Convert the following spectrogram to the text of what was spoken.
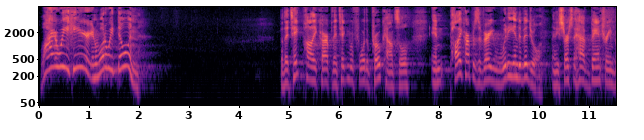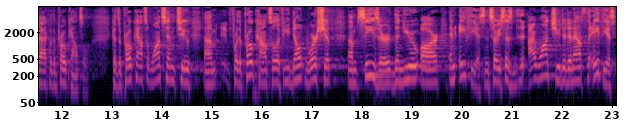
Why are we here and what are we doing? But they take Polycarp and they take him before the proconsul, and Polycarp is a very witty individual, and he starts to have bantering back with the proconsul. Because the proconsul wants him to, um, for the proconsul, if you don't worship um, Caesar, then you are an atheist. And so he says, I want you to denounce the atheist.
